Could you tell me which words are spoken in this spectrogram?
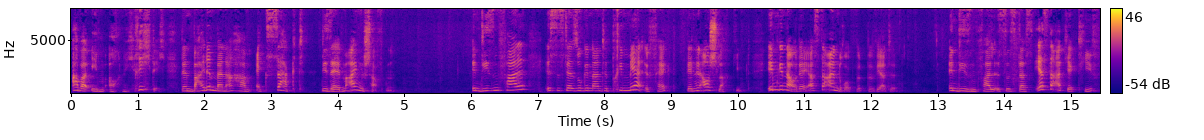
aber eben auch nicht richtig, denn beide Männer haben exakt dieselben Eigenschaften. In diesem Fall ist es der sogenannte Primäreffekt, der den Ausschlag gibt. Eben genau, der erste Eindruck wird bewertet. In diesem Fall ist es das erste Adjektiv,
